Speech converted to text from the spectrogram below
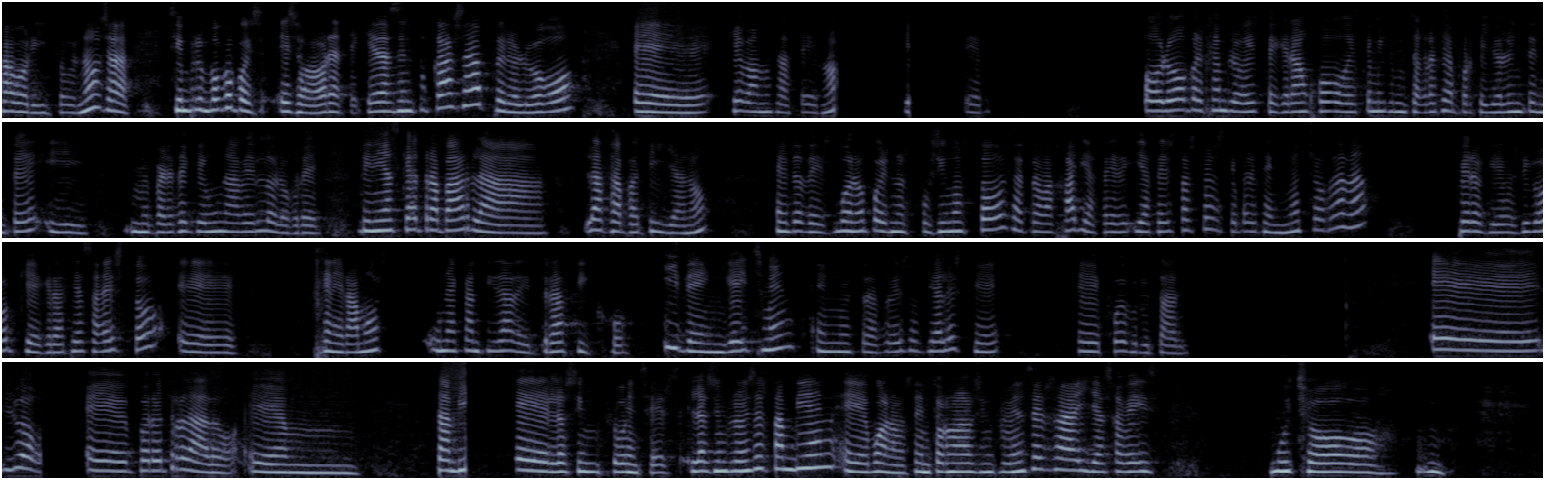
favoritos? ¿no? O sea, siempre un poco, pues eso, ahora te quedas en tu casa, pero luego, eh, ¿qué vamos a hacer? ¿no? O luego, por ejemplo, este gran juego, este me hizo mucha gracia porque yo lo intenté y me parece que una vez lo logré. Tenías que atrapar la, la zapatilla, ¿no? Entonces, bueno, pues nos pusimos todos a trabajar y hacer, y hacer estas cosas que parecen una chorrada, pero que os digo que gracias a esto eh, generamos una cantidad de tráfico y de engagement en nuestras redes sociales que eh, fue brutal. Eh, luego, eh, por otro lado, em, también los influencers. Los influencers también, bueno, en torno a los influencers hay, ya sabéis, mucho,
